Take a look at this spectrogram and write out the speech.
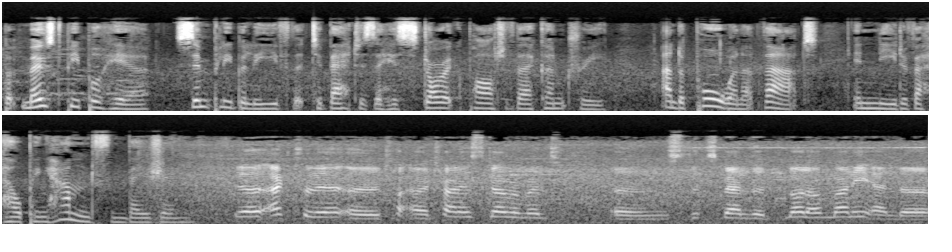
But most people here simply believe that Tibet is a historic part of their country, and a poor one at that, in need of a helping hand from Beijing. Yeah, actually, uh, Ch- uh, Chinese government um, spend a lot of money, and uh,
